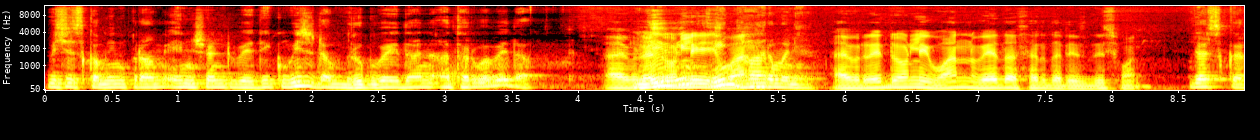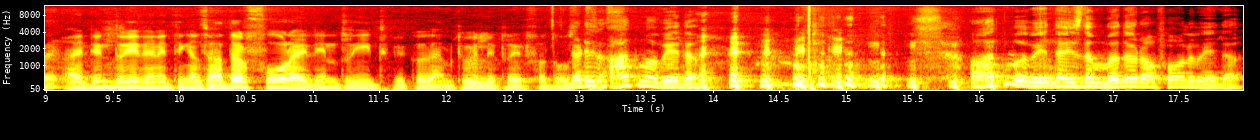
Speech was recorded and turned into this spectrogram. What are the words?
which is coming from ancient Vedic wisdom, Rigveda and Atharva Veda. I've read Living only in one… harmony. I've read only one Veda, sir, that is this one. That's correct. I didn't read anything else. Other four I didn't read because I'm too illiterate for those That things. is Atma Veda. Atma Veda is the mother of all Veda.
